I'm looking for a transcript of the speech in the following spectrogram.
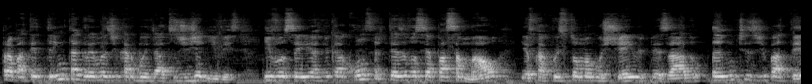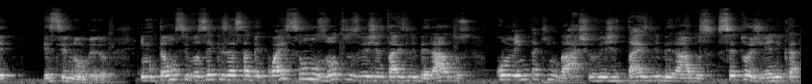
para bater 30 gramas de carboidratos digeríveis. E você ia ficar, com certeza, você ia passar mal, ia ficar com o estômago cheio e pesado antes de bater esse número. Então, se você quiser saber quais são os outros vegetais liberados, comenta aqui embaixo vegetais liberados cetogênica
